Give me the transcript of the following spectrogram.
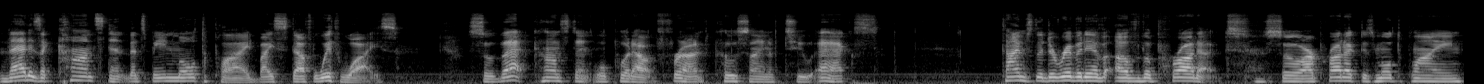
That is a constant that's being multiplied by stuff with y's. So that constant we'll put out front, cosine of 2x, times the derivative of the product. So our product is multiplying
